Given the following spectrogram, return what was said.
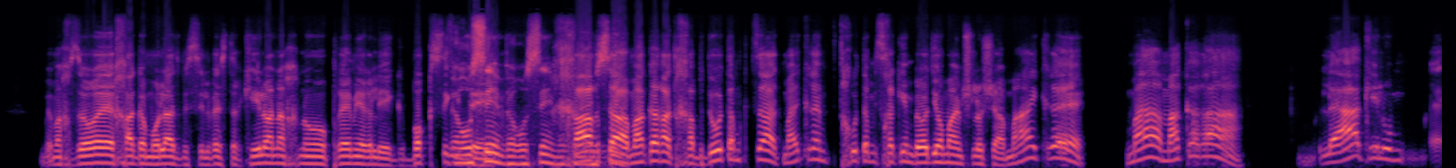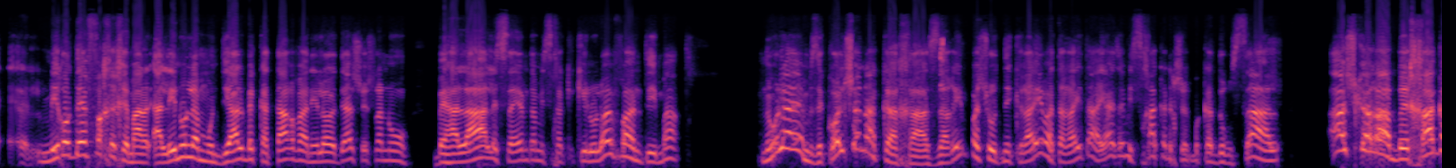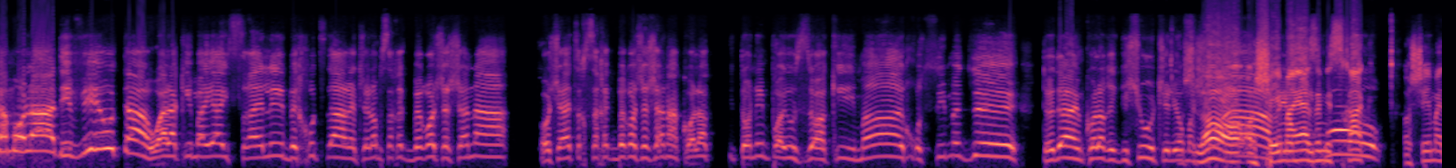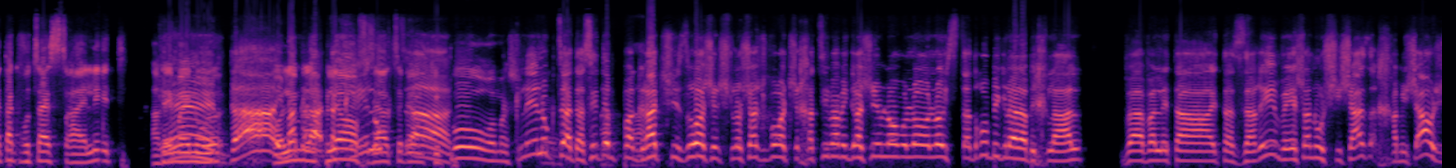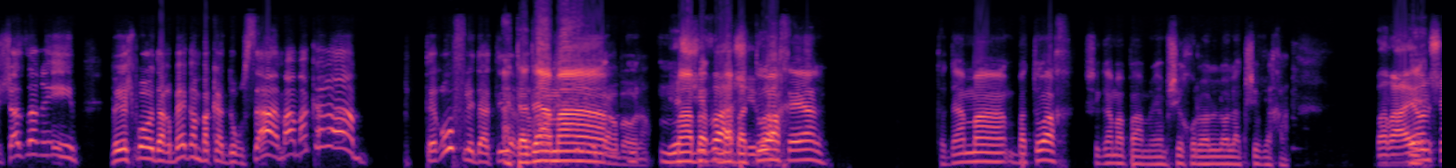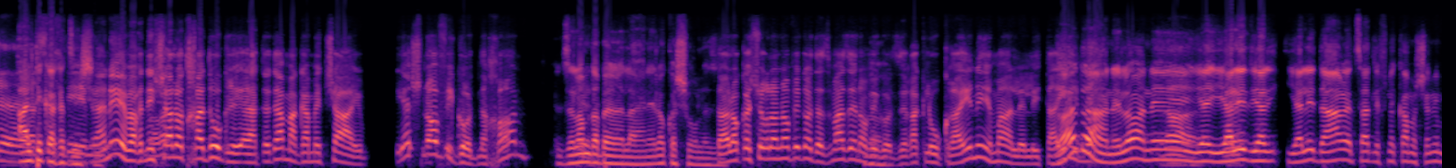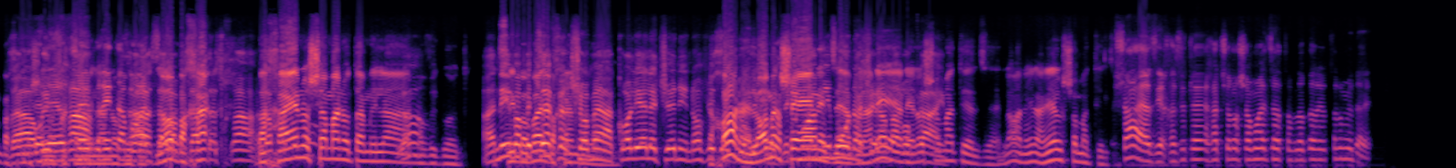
במחזורי חג המולד וסילבסטר, כאילו אנחנו פרמייר ליג, בוקסינג ורוסים, ורוסים. חרטא, ורוסים. מה קרה? תכבדו אותם קצת, מה יקרה אם תדחו את המשחקים בעוד יומיים שלושה? מה יקרה? מה, מה קרה? לאה, כאילו, מי רודף אחריכם? עלינו למונדיאל בקטר ואני לא יודע שיש לנו בהלה לסיים את המשחקים, כאילו לא הבנתי, מה? תנו להם, זה כל שנה ככה, הזרים פשוט נקראים, אתה ראית, היה איזה משחק, אני חושב, בכדורסל, אשכרה, בחג המולד, הביאו אותה, וואלכ, אם היה ישראלי בחוץ לארץ שלא משחק בראש השנה, או שהיה צריך לשחק בראש השנה, כל העיתונים פה היו זועקים, מה, איך עושים את זה? אתה יודע, עם כל הרגישות של יום השואה, לא, או שאם היה איזה. משחק, או שאם הייתה קבוצה ישראלית, הרי אם כן, היינו עולים? לפלייאוף, זה היה יוצא ביום קצת. כיפור או משהו. תקלילו קצת, עשיתם פגרת שזרוע של שלושה שבועות שחצי מהמגרשים לא, לא, לא הסתדרו בגללה בכלל, ו- אבל את, ה, את הזרים, ויש לנו שישה, חמישה או שישה זרים, ויש פה עוד הרבה גם בכדורסל, מה, מה קרה? טירוף לדעתי. אתה יודע מה. מה, שבעה, מה שבעה. בטוח, אייל? אתה יודע מה בטוח? שגם הפעם ימשיכו לא, לא להקשיב לך. ברעיון אה, ש... אל תיקח את זה אישית. יניב, אבל נשאל אותך דוגרי, אתה יודע מה, גם את שי, יש נוביגוד, נכון? זה לא כן. מדבר אליי, אני לא קשור לזה. אתה לא קשור לנוביגוד, אז מה זה נוביגוד? לא. זה רק לאוקראינים? מה, לליטאים? לא יודע, אני לא, אני לא, יליד- יל- יליד הארץ עד לפני כמה שנים, בחיים שלי לא בחיים לא. שמענו את המילה. נוביגוד. אני בבית ספר שומע. כל ילד שני, נוביגוד. נכון, אני לא. אומר שאין את זה, אבל אני אני לא. שמעתי את זה. לא, אני אני לא שמעתי את זה. שי, אז יחסית לאחד שלא שמע את זה, אתה מדבר יותר מדי.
